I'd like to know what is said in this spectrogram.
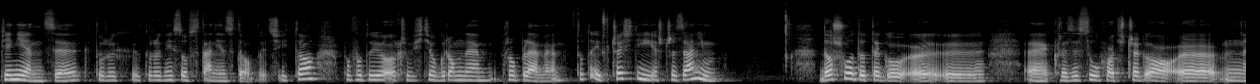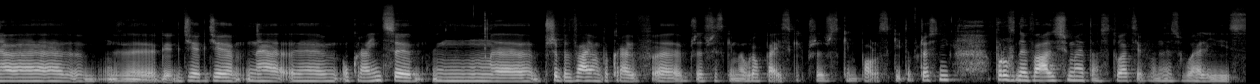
pieniędzy, których, których nie są w stanie zdobyć. I to powoduje oczywiście ogromne problemy. Tutaj wcześniej, jeszcze zanim doszło do tego e, e, kryzysu uchodźczego, e, gdzie, gdzie Ukraińcy mm, przybywają do krajów przede wszystkim europejskich, przede wszystkim Polski, to wcześniej porównywaliśmy tę sytuację w Wenezueli z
